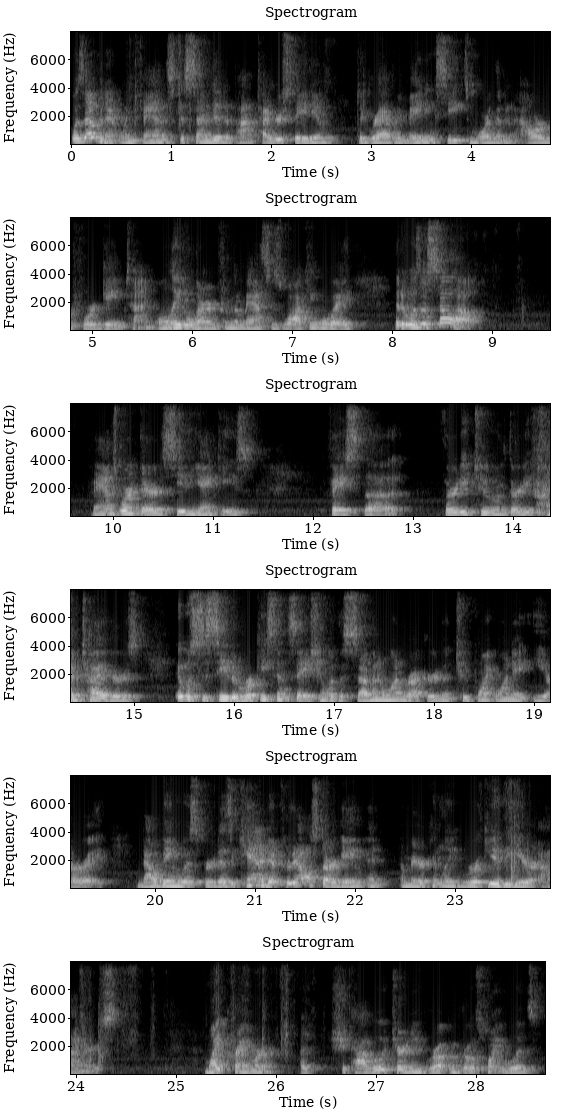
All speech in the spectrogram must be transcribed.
was evident when fans descended upon Tiger Stadium to grab remaining seats more than an hour before game time, only to learn from the masses walking away that it was a sellout. Fans weren't there to see the Yankees face the 32 and 35 Tigers. It was to see the rookie sensation with a 7 1 record and a 2.18 ERA, now being whispered as a candidate for the All Star game and American League Rookie of the Year honors. Mike Kramer, a Chicago attorney who grew up in Grosse Pointe Woods,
